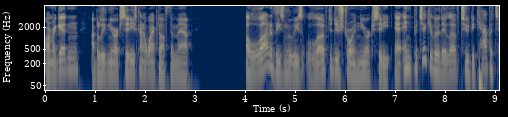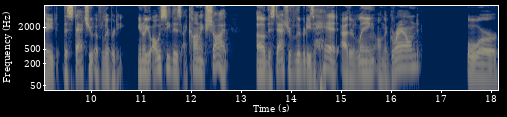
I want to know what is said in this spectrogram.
Armageddon, I believe New York City is kind of wiped off the map. A lot of these movies love to destroy New York City. In particular, they love to decapitate the Statue of Liberty. You know, you always see this iconic shot of the Statue of Liberty's head either laying on the ground or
